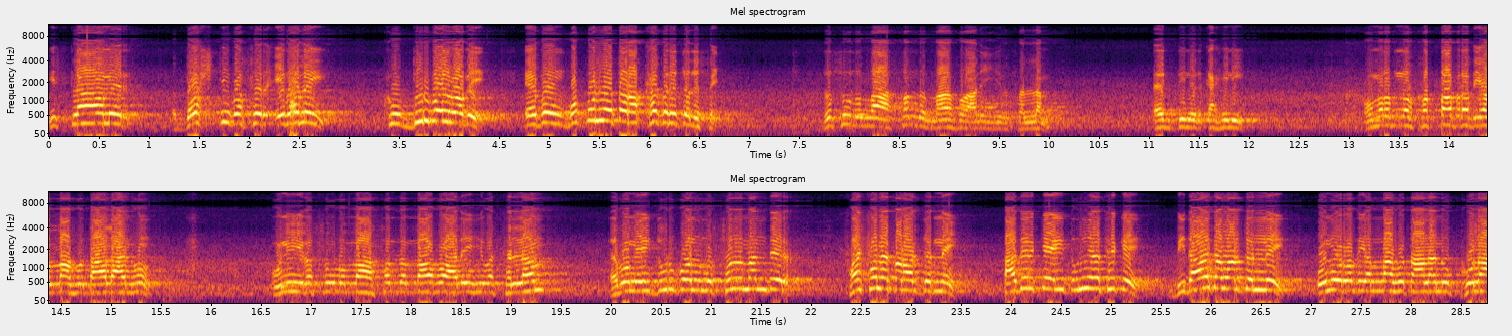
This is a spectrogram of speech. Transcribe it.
ইসলামের দশটি বছর এভাবেই খুব দুর্বলভাবে এবং গোপনীয়তা রক্ষা করে চলেছে। রসুল্লাহ সাল্লাহ আলী সাল্লাম একদিনের কাহিনী। ওমর আব্দুল খত্তাব রাদি আল্লাহ আনহু, উনি রসুল্লাহ সাল্লাহ আলহি ওয়াসাল্লাম এবং এই দুর্বল মুসলমানদের ফয়সলা করার জন্যে, তাদেরকে এই দুনিয়া থেকে বিদায় দেওয়ার জন্যে ওমর রদি আল্লাহ তালানু খোলা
